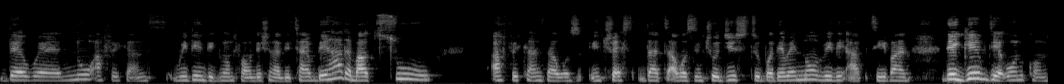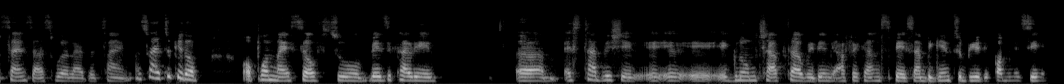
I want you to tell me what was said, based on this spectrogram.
there were no Africans within the GNOME Foundation at the time. They had about two Africans that was interest that I was introduced to, but they were not really active, and they gave their own concerns as well at the time. And so I took it up upon myself to basically um, establish a, a, a, GNOME chapter within the African space and begin to build the community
